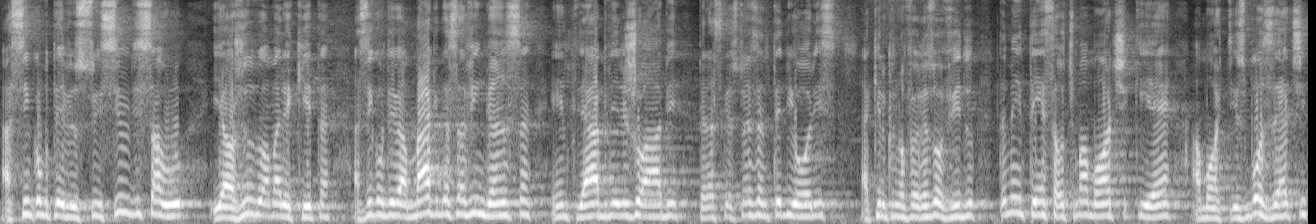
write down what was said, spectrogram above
Assim como teve o suicídio de Saul e a ajuda do Amalequita, assim como teve a máquina dessa vingança entre Abner e Joabe pelas questões anteriores, aquilo que não foi resolvido, também tem essa última morte, que é a morte de Esbozete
